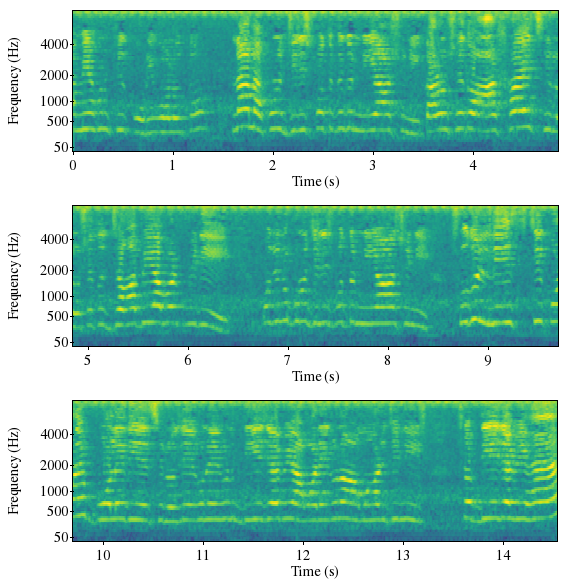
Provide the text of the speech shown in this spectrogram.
আমি এখন কি করি বলো তো? না না, কোনো জিনিসপত্র কিন্তু নিয়ে আসিনি। কারণ সে তো আশায় ছিল, সে তো যাবে আবার ফিরে ওই জন্য কোনো জিনিসপত্র নিয়ে আসেনি। শুধু লিস্টটি করে বলে দিয়েছিল যে এগুলো এগুলো দিয়ে যাবি, আমার এগুলো, আমার জিনিস, সব দিয়ে যাবি। হ্যাঁ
